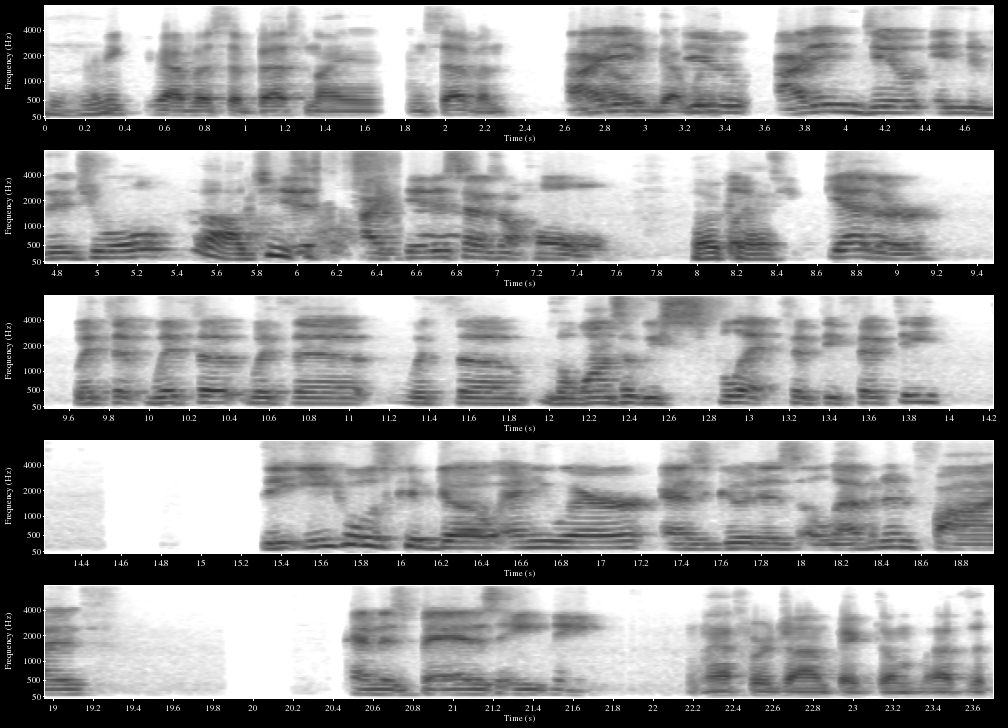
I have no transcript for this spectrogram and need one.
I Mhm. think you have us at best nine and seven. I I didn't think that do. I didn't do individual. Oh I did, Jesus. I did this as a whole. Okay. but together with the with the with the with the the ones that we split 50-50 the eagles could go anywhere as good as 11 and 5 and as bad as 8 and 8 And that's where John picked them. That's the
